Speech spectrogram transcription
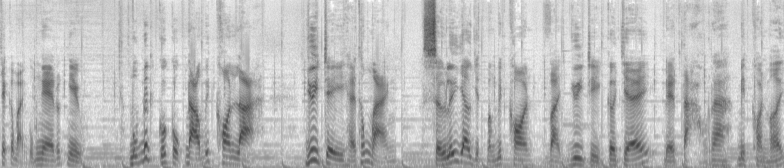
chắc các bạn cũng nghe rất nhiều. Mục đích của cuộc đào Bitcoin là duy trì hệ thống mạng xử lý giao dịch bằng Bitcoin và duy trì cơ chế để tạo ra Bitcoin mới.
